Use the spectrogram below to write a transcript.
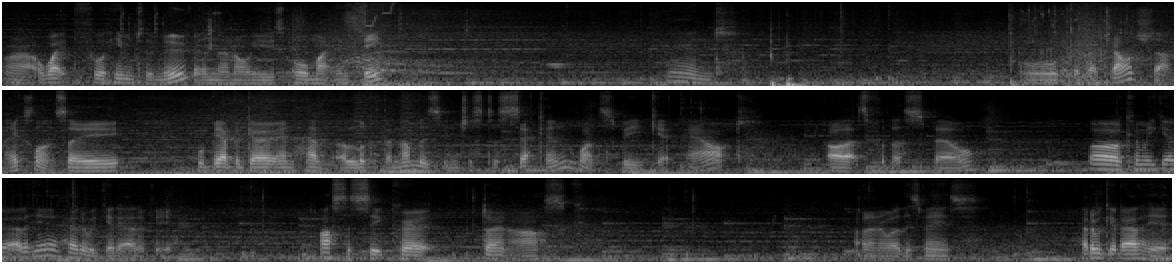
Alright, I'll wait for him to move and then I'll use all my MP. And we'll get that challenge done. Excellent. So we'll be able to go and have a look at the numbers in just a second once we get out. Oh, that's for the spell. Oh, can we get out of here? How do we get out of here? Ask the secret, don't ask. I don't know what this means. How do we get out of here?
